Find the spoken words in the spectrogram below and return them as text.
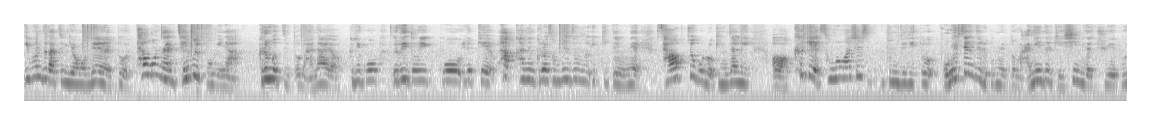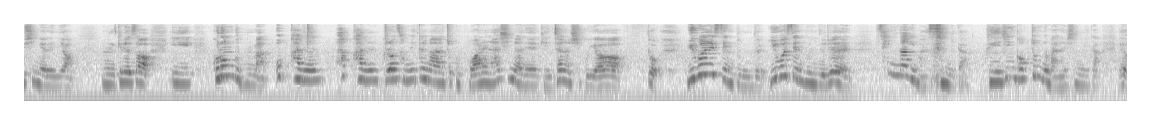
이분들 같은 경우는 또 타고난 재물복이나 그런 것들이 또 많아요. 그리고 의리도 있고 이렇게 확 하는 그런 성질들도 있기 때문에 사업적으로 굉장히 어, 크게 성공하실 분들이 또 5일생들을 보면 또 많이들 계십니다. 주위에 보시면은요. 음, 그래서 이 그런 분들만 욱하는 확하는 그런 성질들만 조금 보완을 하시면은 괜찮으시고요. 또 6월생 분들, 6월생 분들은 생각이 많습니다. 근심 걱정도 많으십니다. 예,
